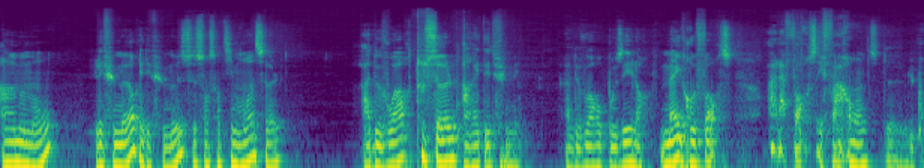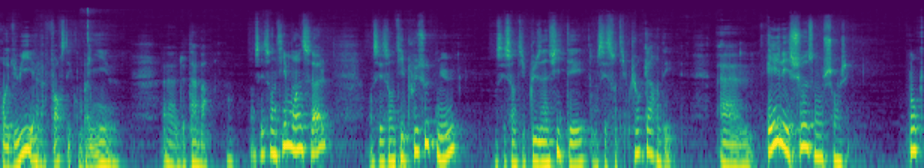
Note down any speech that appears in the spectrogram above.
à un moment, les fumeurs et les fumeuses se sont sentis moins seuls, à devoir tout seuls arrêter de fumer, à devoir opposer leur maigre force à la force effarante du produit, à la force des compagnies euh, euh, de tabac. On s'est senti moins seul, on s'est senti plus soutenu, on s'est senti plus incité, on s'est senti plus regardé. et les choses ont changé. Donc,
